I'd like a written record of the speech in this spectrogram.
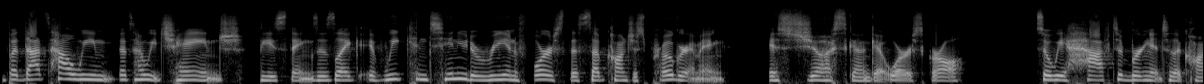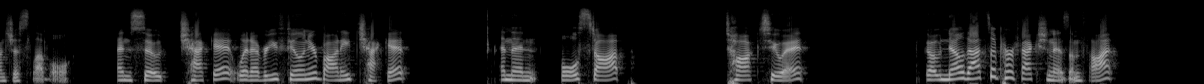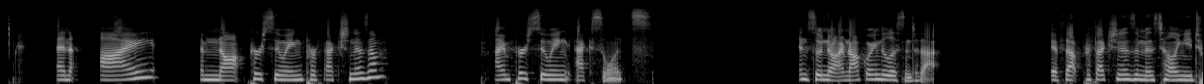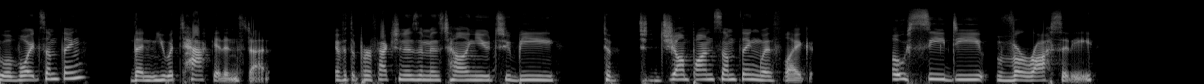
but that's how we that's how we change these things is like if we continue to reinforce the subconscious programming, it's just going to get worse, girl. So we have to bring it to the conscious level. And so check it, whatever you feel in your body, check it. And then full stop, talk to it. Go, no, that's a perfectionism thought. And I am not pursuing perfectionism. I'm pursuing excellence. And so, no, I'm not going to listen to that. If that perfectionism is telling you to avoid something, then you attack it instead. If the perfectionism is telling you to be, to, to jump on something with like OCD veracity,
